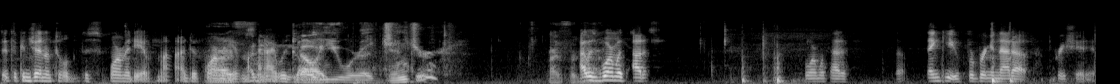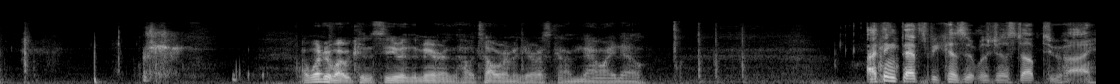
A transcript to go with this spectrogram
It's a congenital disformity of my a deformity I of mine. I would. Know you were a ginger? I forgot. I was born without a. Born without a. So, thank you for bringing that up. Appreciate it. I wonder why we couldn't see you in the mirror in the hotel room at HeroesCon. Now I know. I think that's because it was just up too high.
